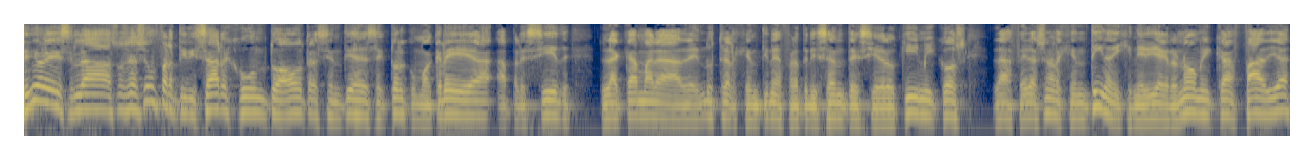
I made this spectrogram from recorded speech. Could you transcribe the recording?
Señores, la Asociación Fertilizar, junto a otras entidades del sector como ACREA, APRESID, la Cámara de la Industria Argentina de Fertilizantes y Agroquímicos, la Federación Argentina de Ingeniería Agronómica, FADIA,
